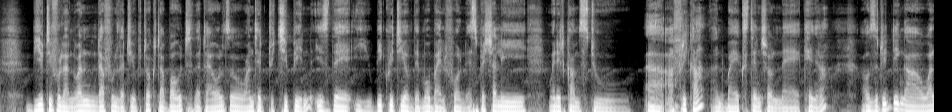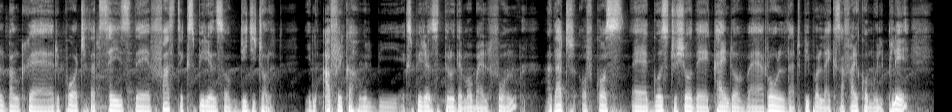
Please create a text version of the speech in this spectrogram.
beautiful and wonderful that you've talked about that I also wanted to chip in is the ubiquity of the mobile phone, especially when it comes to uh, Africa and by extension uh, Kenya. I was reading a World Bank uh, report that says the first experience of digital in Africa will be experienced through the mobile phone. And that, of course, uh, goes to show the kind of uh, role that people like Safaricom will play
